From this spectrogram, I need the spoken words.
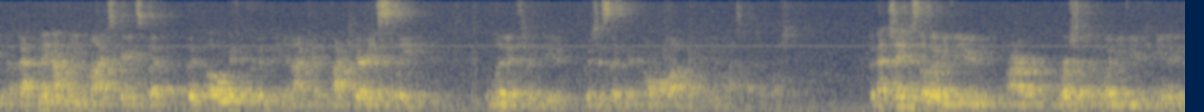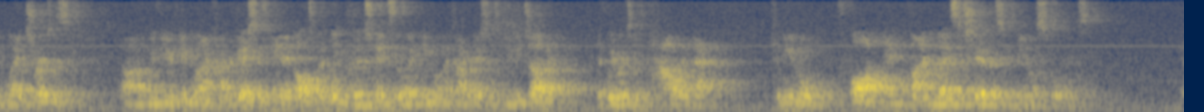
you know, that may not be my experience, but, but oh, if it could be. And I can vicariously live it through you, which is the, the whole element of communal aspect of worship. But that changes the way we view our worship and the way we view community, the way churches uh, we view people in our congregations, and it ultimately could change the way people in the congregations view each other if we were to empower that communal thought and find ways to share those communal stories. Yeah.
